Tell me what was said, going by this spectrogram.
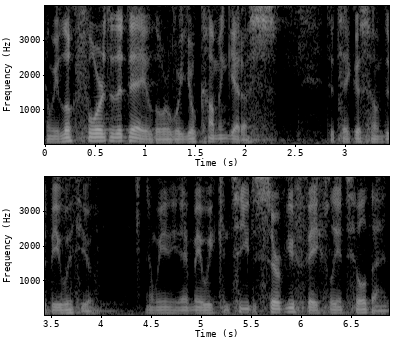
And we look forward to the day, Lord, where you'll come and get us to take us home to be with you. And, we, and may we continue to serve you faithfully until then.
